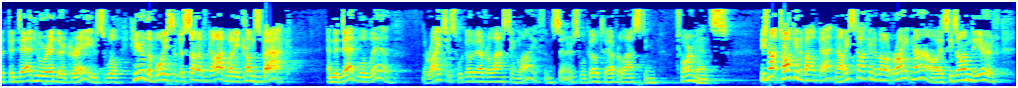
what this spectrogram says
that the dead who are in their graves will hear the voice of the Son of God when he comes back, and the dead will live. The righteous will go to everlasting life, and sinners will go to everlasting torments. He's not talking about that now. He's talking about right now as he's on the earth.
